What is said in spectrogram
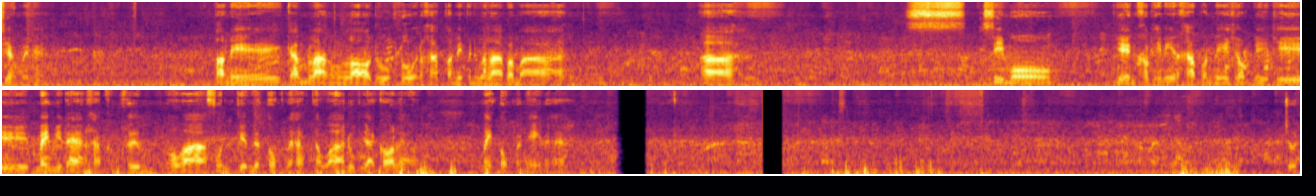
สียงไหมเนี่ย ตอนนี้กำลังรอดูโพลนะครับ ตอนนี้เป็นเวลาประมาณสี่โมงเย็นของที่นี่นะครับ วันนี้โชคดีที่ไม่มีแดดครับครึ้มๆเพราะว่าฝนเตรียมจะตกนะครับ แต่ว่าดูพยากรณ์แล้ว ไม่ตกนั่นเองนะฮะจุด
